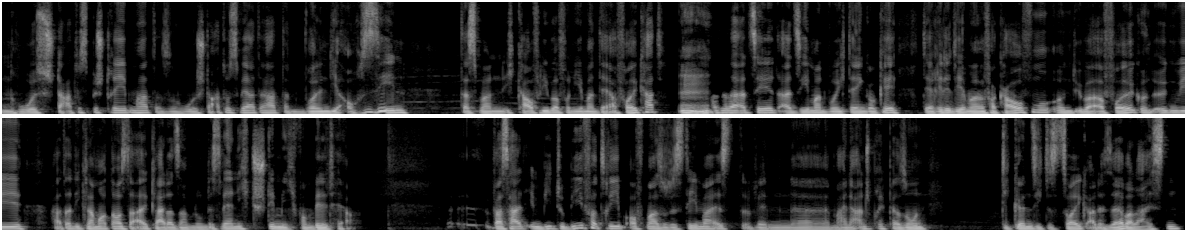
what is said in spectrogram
ein hohes Statusbestreben hat, also hohe Statuswerte hat, dann wollen die auch sehen, dass man, ich kaufe lieber von jemandem, der Erfolg hat, mhm. was er da erzählt, als jemand, wo ich denke, okay, der redet hier immer über Verkaufen und über Erfolg und irgendwie hat er die Klamotten aus der Altkleidersammlung. Das wäre nicht stimmig vom Bild her was halt im B2B-Vertrieb oftmals so das Thema ist, wenn äh, meine Ansprechperson, die können sich das Zeug alles selber leisten.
